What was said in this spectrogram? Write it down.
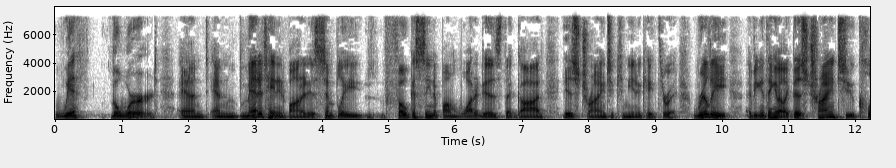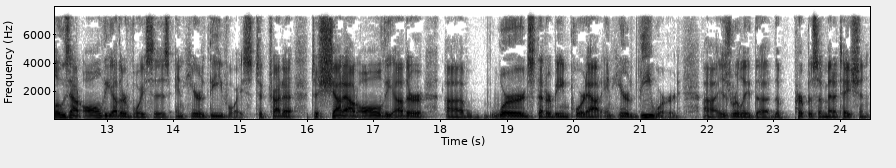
with the word and and meditating upon it is simply focusing upon what it is that God is trying to communicate through it. Really, if you can think about it like this, trying to close out all the other voices and hear the voice, to try to to shut out all the other uh, words that are being poured out and hear the word uh, is really the the purpose of meditation.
